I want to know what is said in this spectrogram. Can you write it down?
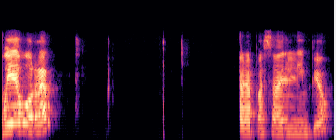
Voy a borrar para pasar en limpio?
